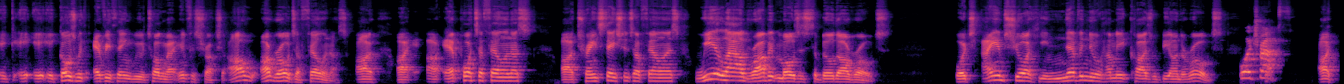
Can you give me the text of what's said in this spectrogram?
it, it, it goes with everything we were talking about infrastructure. Our, our roads are failing us. Our, our, our airports are failing us. Our train stations are failing us. We allowed Robert Moses to build our roads, which I am sure he never knew how many cars would be on the roads. Or trucks. Our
